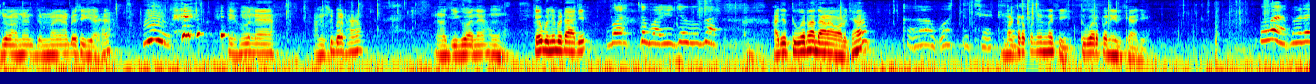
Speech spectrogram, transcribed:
જ અમે જમવા અહીંયા બેસી ગયા છે પીકુ ને અંશુ બેઠા છે જીગવા ને હું. કેવું બની બેટા આજે? આજે તુવરના દાણા વાળું છે હા? મટર પનીર નથી તુવર પનીર છે આજે. મને.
